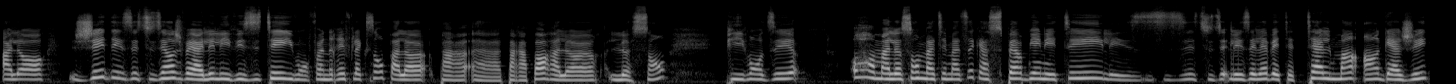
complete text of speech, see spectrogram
Alors, j'ai des étudiants, je vais aller les visiter, ils vont faire une réflexion par, euh, rapport à leur leçon, puis ils vont dire, Oh, ma leçon de mathématiques a super bien été, les, élèves étaient tellement engagés,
